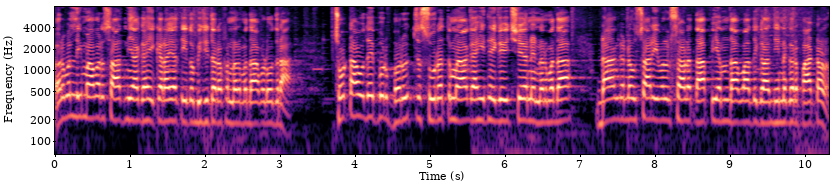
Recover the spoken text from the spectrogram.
અરવલ્લીમાં વરસાદની આગાહી કરાઈ હતી. તો બીજી તરફ નર્મદા, વડોદરા છોટાઉદેપુર ભરૂચ સુરતમાં આગાહી થઈ ગઈ છે અને નર્મદા ડાંગ, નવસારી, વલસાડ, તાપી, અમદાવાદ, ગાંધીનગર, પાટણ,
